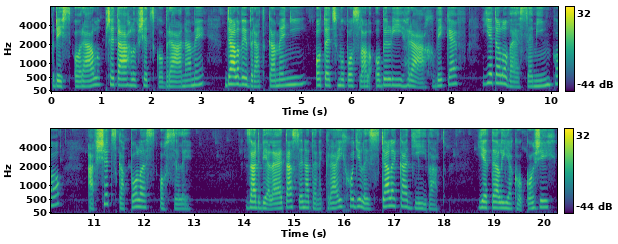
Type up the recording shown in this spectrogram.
Když oral, přetáhl všecko bránami Dal vybrat kamení, otec mu poslal obilí hrách vykev, jetelové semínko a všecka poles osily. Za dvě léta se na ten kraj chodili zdaleka dívat. Jetel jako kožich,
